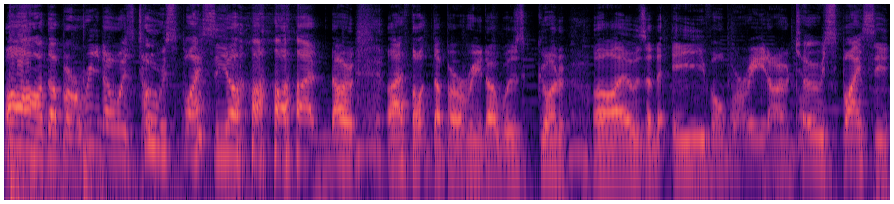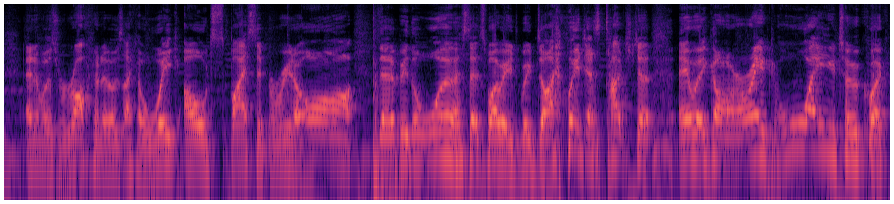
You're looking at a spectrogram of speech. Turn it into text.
Oh, the burrito is too spicy. Oh no, I thought the burrito was good. Oh, it was an evil burrito, too spicy, and it was rotten. It was like a week old spicy burrito. Oh, that'd be the worst. That's why we, we died. We just touched it, and we got wrecked way too quick.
